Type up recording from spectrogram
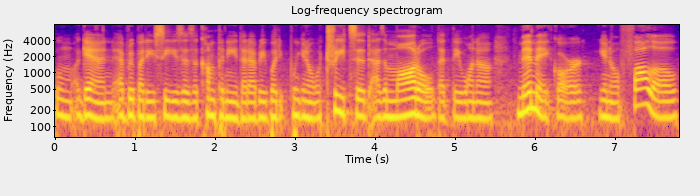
whom again everybody sees as a company that everybody you know treats it as a model that they want to mimic or you know follow,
